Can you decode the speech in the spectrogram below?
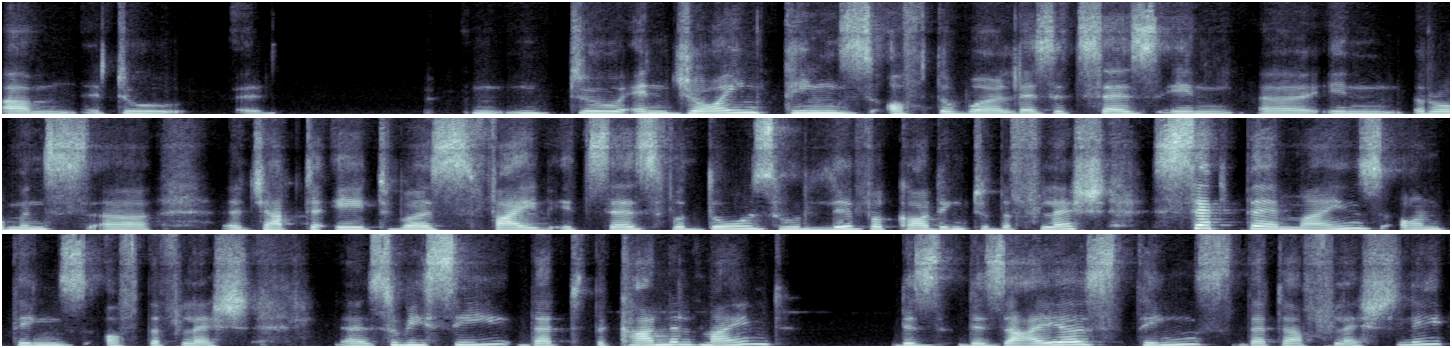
um, to to enjoying things of the world as it says in uh, in romans uh, uh, chapter 8 verse 5 it says for those who live according to the flesh set their minds on things of the flesh uh, so we see that the carnal mind des- desires things that are fleshly,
